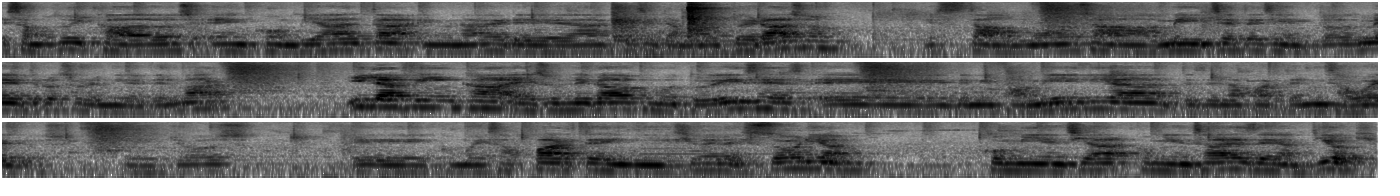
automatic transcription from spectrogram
Estamos ubicados en Combia Alta, en una vereda que se llama Alto Erazo. Estamos a 1700 metros sobre el nivel del mar. Y la finca es un legado, como tú dices, eh, de mi familia, desde la parte de mis abuelos. Ellos, eh, como esa parte de inicio de la historia, comienza, comienza desde Antioquia.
